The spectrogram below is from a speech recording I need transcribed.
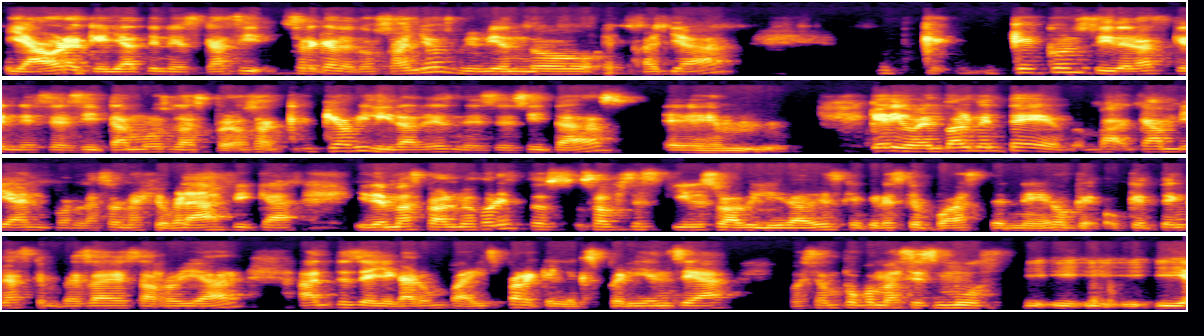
y ahora que ya tienes casi cerca de dos años viviendo allá, ¿qué, consideras que necesitamos las personas? ¿qué, habilidades necesitas? Eh, que digo, eventualmente cambian por la zona geográfica y demás, pero a lo mejor estos soft skills o habilidades que crees que puedas tener o que, o que tengas que empezar a desarrollar antes de llegar a un país para que la experiencia pues, sea un poco más smooth y, y, y, y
